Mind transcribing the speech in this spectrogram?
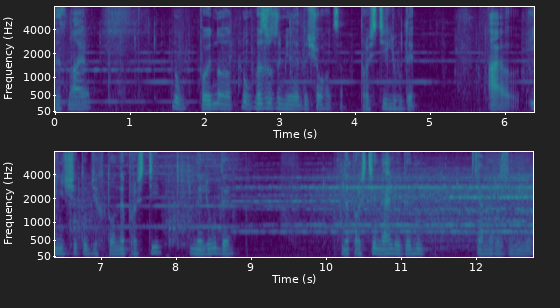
не знаю. Ну, по відно... ну, ви зрозуміли до чого це. Прості люди. А інші тоді хто? Не прості, не люди. Не прості, не люди. Ну, я не розумію.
